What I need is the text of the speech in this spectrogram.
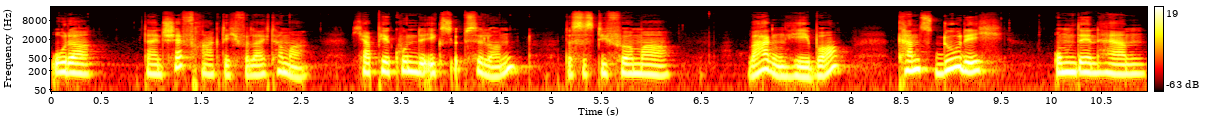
Oder dein Chef fragt dich vielleicht, mal, ich habe hier Kunde XY, das ist die Firma Wagenheber, kannst du dich um den Herrn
